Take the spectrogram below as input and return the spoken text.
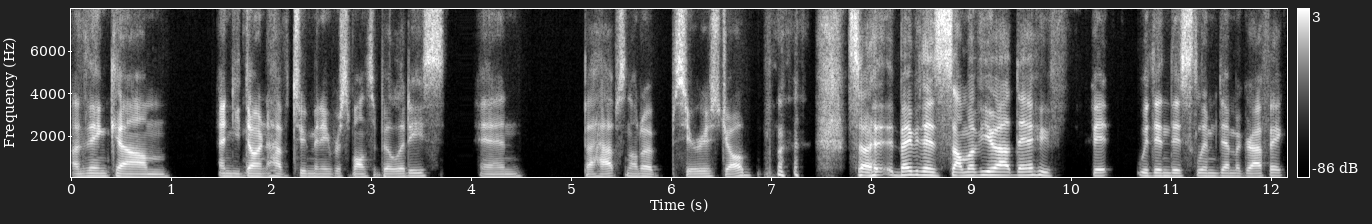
I think um and you don't have too many responsibilities and perhaps not a serious job. so maybe there's some of you out there who fit within this slim demographic.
